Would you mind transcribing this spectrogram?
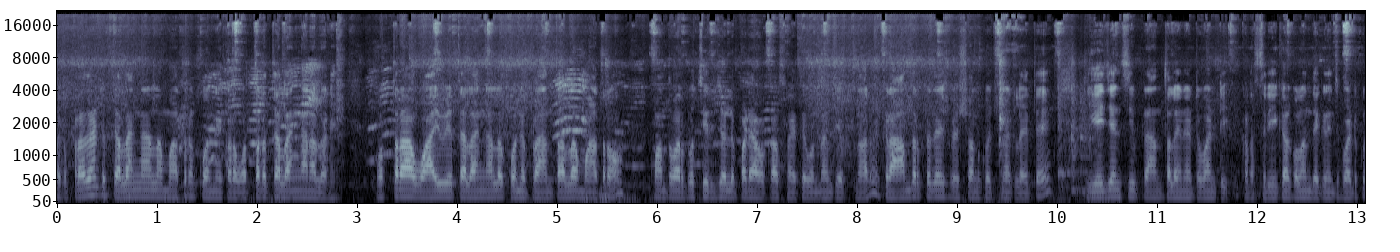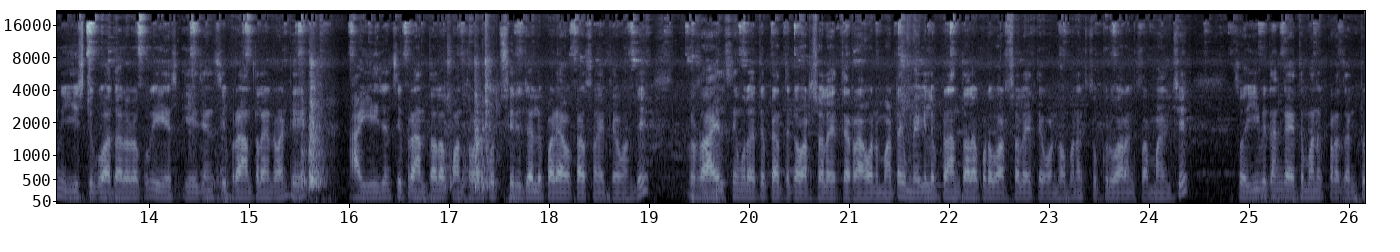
ప్రజెంట్ తెలంగాణలో మాత్రం కొన్ని ఇక్కడ ఉత్తర తెలంగాణలోని ఉత్తర వాయువ్య తెలంగాణలో కొన్ని ప్రాంతాల్లో మాత్రం కొంతవరకు చిరుజల్లు పడే అవకాశం అయితే ఉందని చెప్తున్నారు. ఇక్కడ ఆంధ్రప్రదేశ్ విషయానికి వచ్చినట్లయితే ఏజెన్సీ ప్రాంతాలైనటువంటి ఇక్కడ శ్రీకాకుళం దగ్గర నుంచి పట్టుకుని ఈస్ట్ గోదావరి వరకు ఏ- ఏజెన్సీ ప్రాంతాలైనటువంటి ఆ ఏజెన్సీ ప్రాంతాల్లో కొంతవరకు చిరుజల్లు పడే అవకాశం అయితే ఉంది. ఇప్పుడు రాయలసీమలో అయితే పెద్దగా వర్షాలు అయితే రావన్నమాట. మిగిలిన ప్రాంతాల్లో కూడా వర్షాలు అయితే ఉండవు. మనకు శుక్రవారం సంబంధించి సో ఈ విధంగా అయితే మనకు ప్రజెంట్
